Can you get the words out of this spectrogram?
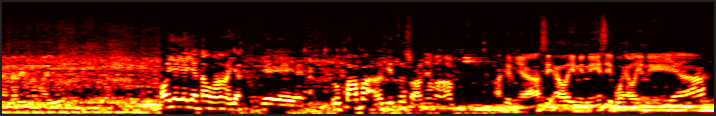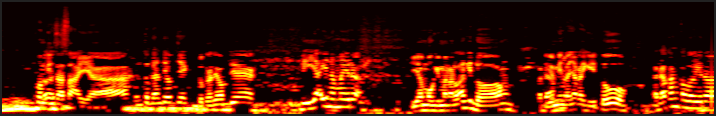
Yang dari Indramayu. oh iya iya iya tahu ah ya iya iya iya lupa pak gitu soalnya maaf akhirnya si L ini nih si ibu L ini iya. meminta saya untuk ganti objek. untuk kasih objek. Diain sama Ira. Ya mau gimana lagi dong? Dia mintanya kayak gitu. Ada kan kalau Ira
